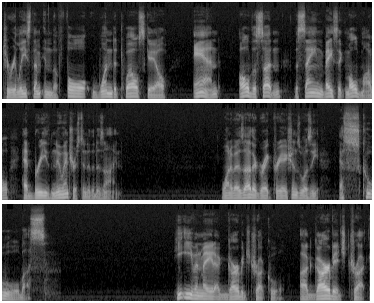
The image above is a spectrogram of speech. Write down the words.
to release them in the full 1 to 12 scale, and all of a sudden, the same basic mold model had breathed new interest into the design. One of his other great creations was the S'cool bus. He even made a garbage truck cool. A garbage truck.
